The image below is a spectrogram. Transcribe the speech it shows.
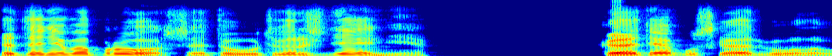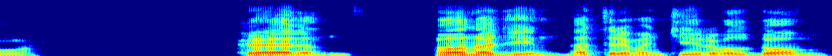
Это не вопрос, это утверждение. Катя опускает голову. Хелен? Он один отремонтировал дом?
